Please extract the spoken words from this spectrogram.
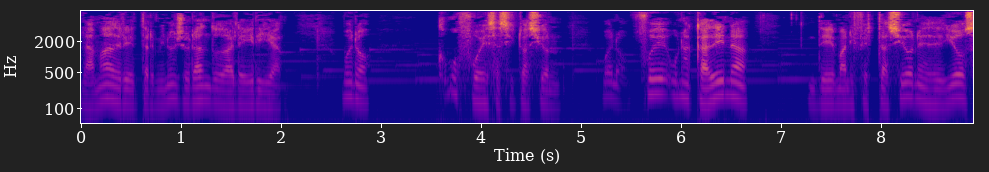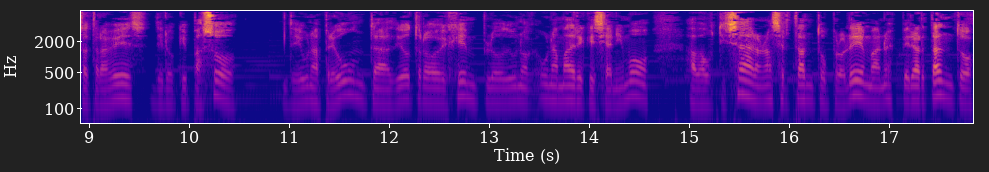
la madre terminó llorando de alegría. Bueno, ¿cómo fue esa situación? Bueno, fue una cadena de manifestaciones de Dios a través de lo que pasó, de una pregunta, de otro ejemplo, de una, madre que se animó a bautizar, a no hacer tanto problema, a no esperar tanto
